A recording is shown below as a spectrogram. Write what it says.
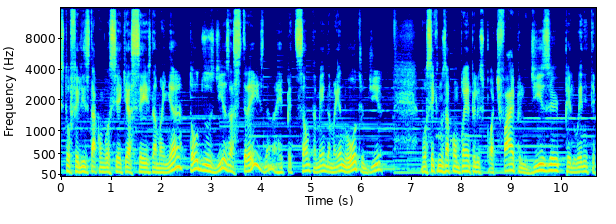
Estou feliz de estar com você aqui às seis da manhã, todos os dias às três, né, na repetição também da manhã, no outro dia. Você que nos acompanha pelo Spotify, pelo Deezer, pelo NT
